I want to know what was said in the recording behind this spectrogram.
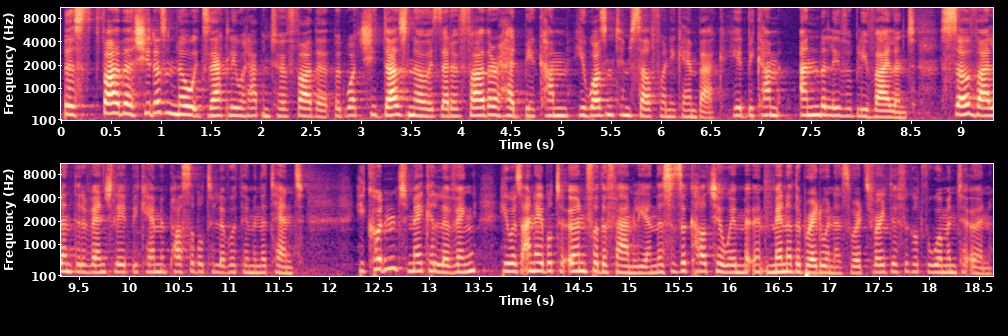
This father, she doesn't know exactly what happened to her father, but what she does know is that her father had become, he wasn't himself when he came back. He had become unbelievably violent, so violent that eventually it became impossible to live with him in the tent. He couldn't make a living, he was unable to earn for the family, and this is a culture where men are the breadwinners, where it's very difficult for women to earn.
